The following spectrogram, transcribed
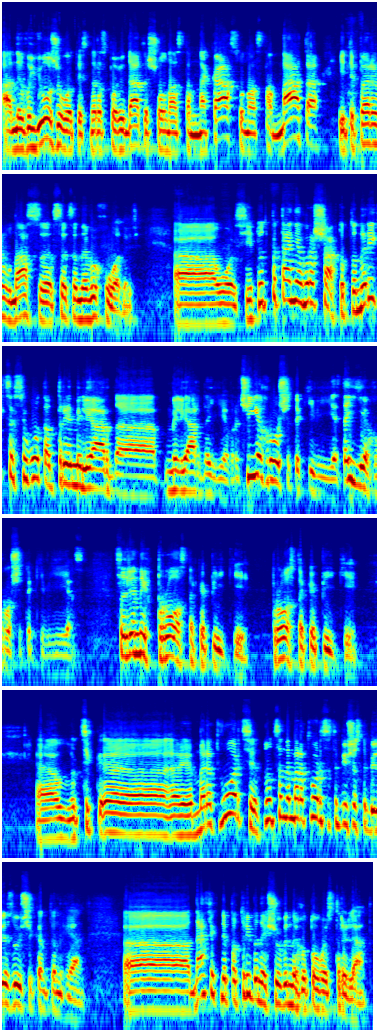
а не вийожуватись, не розповідати, що у нас там наказ, у нас там НАТО, і тепер у нас е, все це не виходить. А, ось і тут питання в грошах. Тобто на рік це всього там 3 мільярда, мільярда євро. Чи є гроші такі в ЄС? Та є гроші такі в ЄС. Це для них просто копійки. Просто копійки. Е, Ці е, миротворці, ну це не миротворці, це більше стабілізуючий контингент. Е, нафіг не потрібен, якщо він не готовий стріляти.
